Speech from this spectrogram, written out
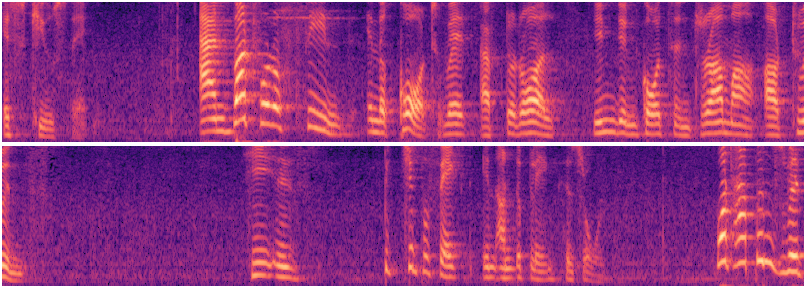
excuse them. And but for a scene in the court where after all Indian courts and drama are twins, he is picture perfect in underplaying his role. What happens with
